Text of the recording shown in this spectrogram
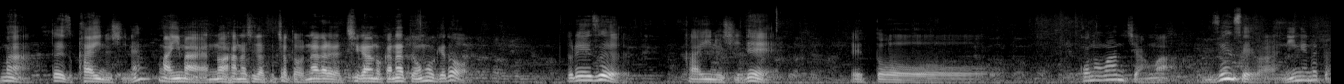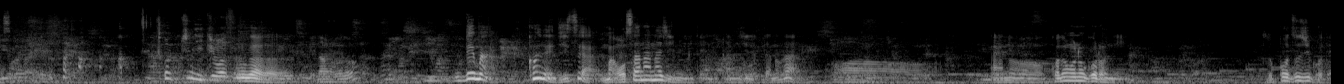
まあとりあえず飼い主ね。まあ今の話だとちょっと流れが違うのかなと思うけどとりあえず飼い主でえっとこのワンちゃんは前世は人間だったんですよ。そっちに行きます？なるほど。でまあこれね実はまあ幼なじみみたいな感じだったのがあの子供の頃にちょっと交通事故で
